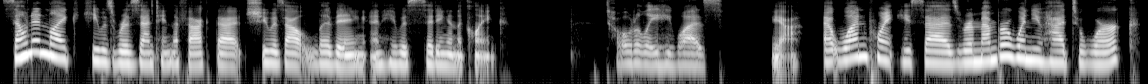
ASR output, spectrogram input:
Sounded like he was resenting the fact that she was out living and he was sitting in the clink. Totally, he was. Yeah. At one point, he says, Remember when you had to work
